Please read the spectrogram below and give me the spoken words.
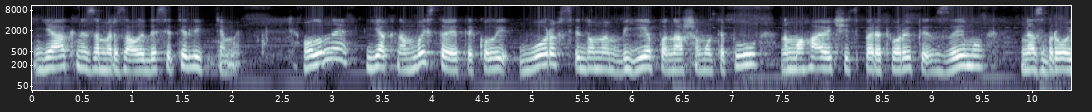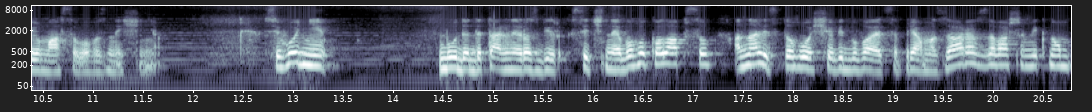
як не замерзали десятиліттями. Головне, як нам вистояти, коли ворог свідомо б'є по нашому теплу, намагаючись перетворити зиму на зброю масового знищення. Сьогодні буде детальний розбір січневого колапсу, аналіз того, що відбувається прямо зараз за вашим вікном,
